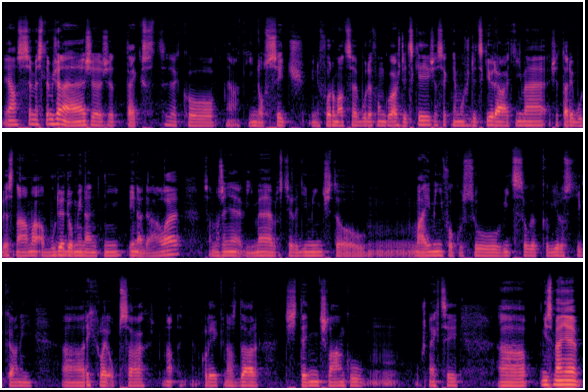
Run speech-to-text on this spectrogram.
já si myslím, že ne, že, že text jako nějaký nosič informace bude fungovat vždycky, že se k němu vždycky vrátíme, že tady bude s náma a bude dominantní i nadále. Samozřejmě víme, prostě lidi méně čtou, mají méně fokusu, víc jsou takový roztíkaný, uh, rychlej obsah, na, klik, nazdar, čtení článků um, už nechci. Uh, nicméně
